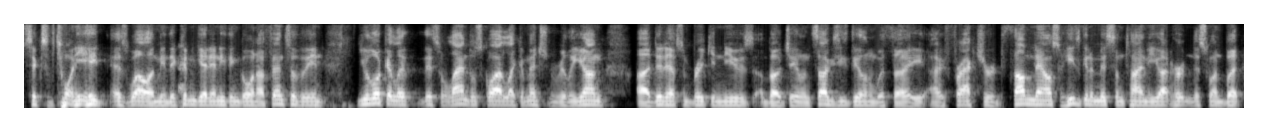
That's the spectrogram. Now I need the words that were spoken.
six of 28 as well. I mean, they couldn't get anything going offensively. And you look at this Orlando squad, like I mentioned, really young. Uh, did have some breaking news about Jalen Suggs. He's dealing with a, a fractured thumb now, so he's going to miss some time. He got hurt in this one, but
